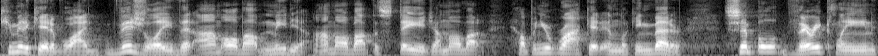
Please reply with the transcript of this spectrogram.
communicative wide visually that I'm all about media. I'm all about the stage. I'm all about helping you rock it and looking better. Simple, very clean.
